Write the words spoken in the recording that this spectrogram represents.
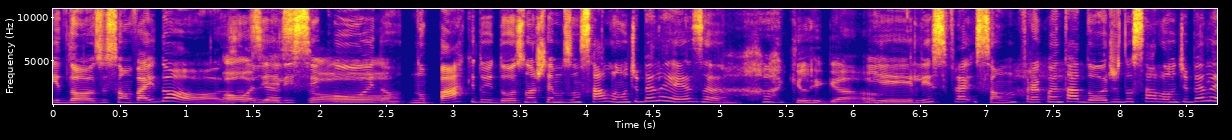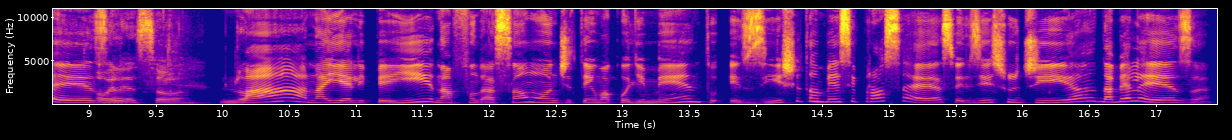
idosos são vaidosos. Olha eles só. se cuidam. No Parque do Idoso, nós temos um salão de beleza. Ah, que legal. E eles fre são frequentadores do salão de beleza. Olha só. Lá na ILPI, na fundação, onde tem o acolhimento, existe também esse processo. Existe o dia da beleza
